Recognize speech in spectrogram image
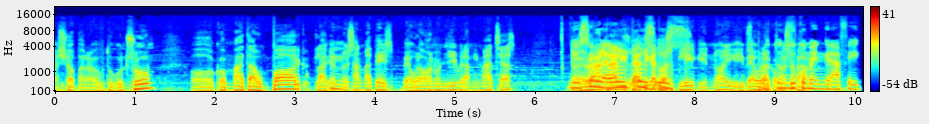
això, per autoconsum, o com matar un porc, clar que Mm. no és el mateix veure-ho en un llibre amb imatges, que si veure en voleu, realitat us- i que t'ho expliquin, no? I, i veure com un es fa. document gràfic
